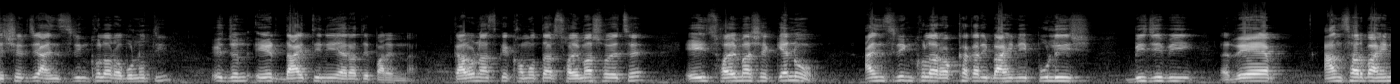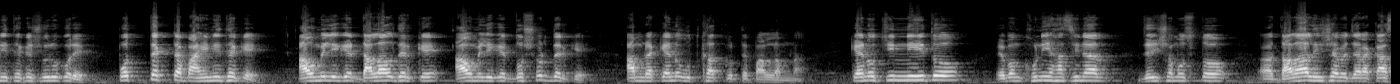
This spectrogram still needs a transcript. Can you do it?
দেশের যে আইন শৃঙ্খলার অবনতি, এর জন্য এর দায় তিনি এড়াতে পারেন না। কারণ আজকে ক্ষমতার ছয় মাস হয়েছে, এই ছয় মাসে কেন আইন শৃঙ্খলা রক্ষাকারী বাহিনী, পুলিশ, বিজিবি, র্যাব, আনসার বাহিনী থেকে শুরু করে প্রত্যেকটা বাহিনী থেকে আওয়ামী লীগের দালালদেরকে, আওয়ামী লীগের দোসরদেরকে আমরা কেন উৎখাত করতে পারলাম না? কেন চিহ্নিত এবং খুনি হাসিনার যেই সমস্ত দালাল হিসাবে যারা কাজ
